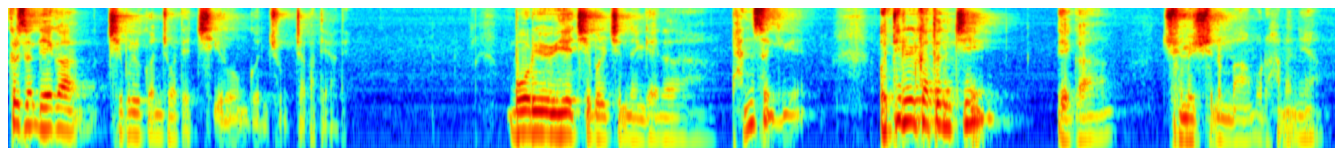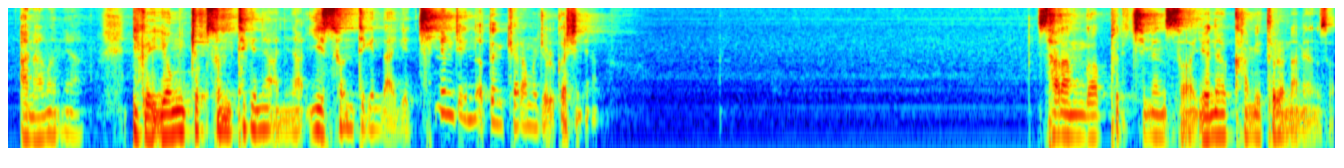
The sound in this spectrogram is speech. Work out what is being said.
그래서 내가 집을 건축할 때 지혜로운 건축자가 돼야 돼. 모래 위에 집을 짓는 게 아니라 반석 위에. 어디를 가든지 내가 주님 주시는 마음으로 하느냐 안 하느냐 이거 영적 선택이냐 아니냐 이 선택이 나에게 치명적인 어떤 결함을 줄 것이냐 사람과 부딪히면서 연약함이 드러나면서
